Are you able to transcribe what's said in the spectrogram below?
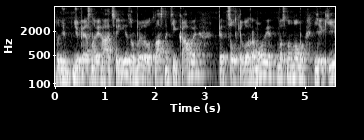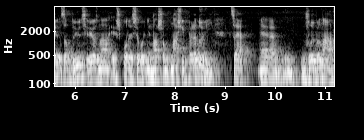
до GPS навігації і зробили от, власне ті каби 500 кілограмові в основному, які завдають серйозної шкоди сьогодні нашому нашій передовій. Це е, глибина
